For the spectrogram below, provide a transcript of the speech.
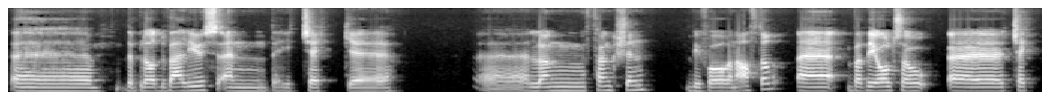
uh, the blood values and they check uh, uh, lung function before and after, uh, but they also check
